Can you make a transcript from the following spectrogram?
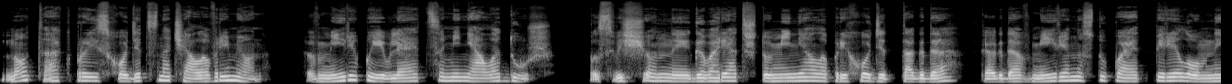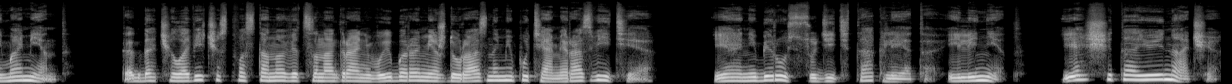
Но так происходит с начала времен. В мире появляется меняло душ. Посвященные говорят, что меняло приходит тогда, когда в мире наступает переломный момент, когда человечество становится на грань выбора между разными путями развития. Я не берусь судить, так ли это или нет. Я считаю иначе,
